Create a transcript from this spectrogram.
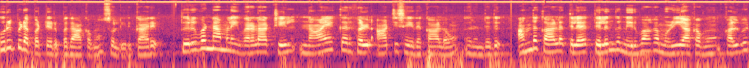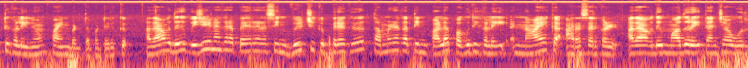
குறிப்பிடப்பட்டிருப்பதாகவும் சொல்லியிருக்காரு. திருவண்ணாமலை வரலாற்றில் நாயக்கர்கள் ஆட்சி செய்த காலம் இருந்தது. அந்த காலத்துல தெலுங்கு நிர்வாக மொழியாகவும் கல்வெட்டுகளிலும் பயன்படுத்தப்பட்டிருக்கு. அதாவது விஜயநகர பேரரசின் வீழ்ச்சிக்கு பிறகு தமிழகத்தின் பல பகுதிகளை நாயக்க அரசர்கள் அதாவது மதுரை தஞ்சாவூர்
